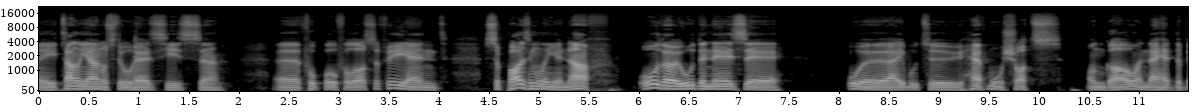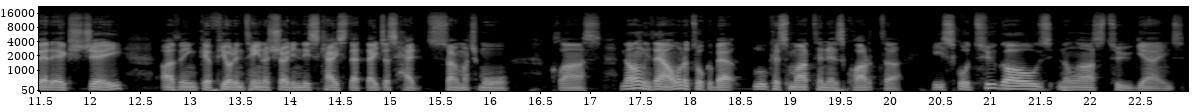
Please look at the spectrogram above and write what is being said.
Uh, Italiano still has his uh, uh, football philosophy, and surprisingly enough, although Udinese were able to have more shots on goal and they had the better XG, I think uh, Fiorentina showed in this case that they just had so much more class. Not only that, I want to talk about Lucas Martinez Quarta. He scored two goals in the last two games,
